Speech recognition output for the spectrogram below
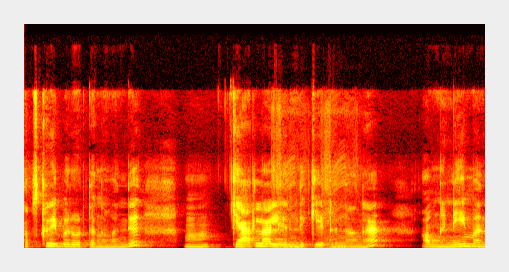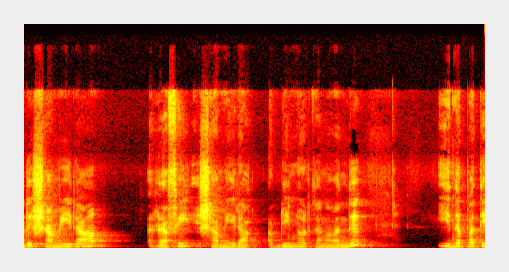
சப்ஸ்கிரைபர் ஒருத்தங்க வந்து ம், கேரளாலேருந்து கேட்டிருந்தாங்க. அவங்க நேம் வந்து ஷமீரா ரஃபி ஷமீரா அப்படின்னு ஒருத்தங்க வந்து இதை பற்றி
